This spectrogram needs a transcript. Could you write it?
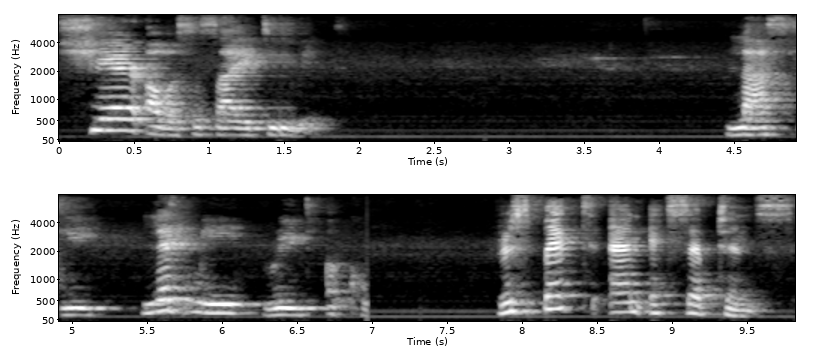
share our society with. Lastly, let me read a quote. Respect and acceptance.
